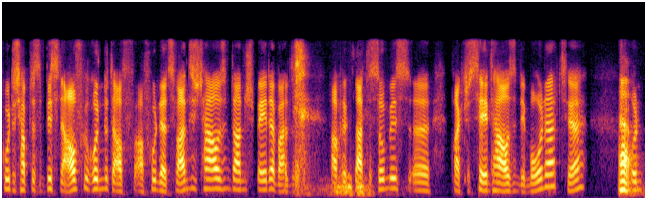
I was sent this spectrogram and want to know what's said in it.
gut, ich habe das ein bisschen aufgerundet auf, auf 120.000 dann später, weil das auch eine glatte Summe ist, äh, praktisch 10.000 im Monat. Ja? Ja. Und,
